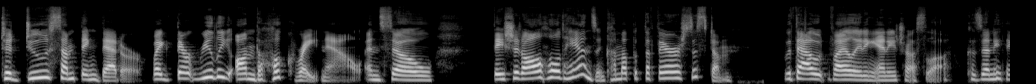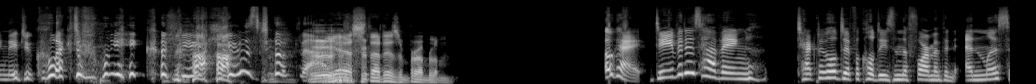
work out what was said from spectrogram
to do something better. Like they're really on the hook right now. And so they should all hold hands and come up with a fairer system without violating antitrust law because anything they do collectively could be accused of that. Yes, that is a problem. Okay, David is having technical difficulties in the form of an endless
